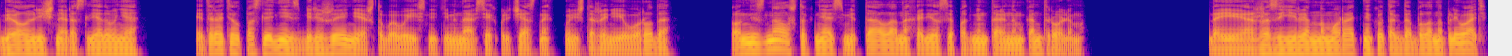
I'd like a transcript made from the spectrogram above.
вел личное расследование, и тратил последние сбережения, чтобы выяснить имена всех причастных к уничтожению его рода, он не знал, что князь Металла находился под ментальным контролем. Да и разъяренному ратнику тогда было наплевать.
